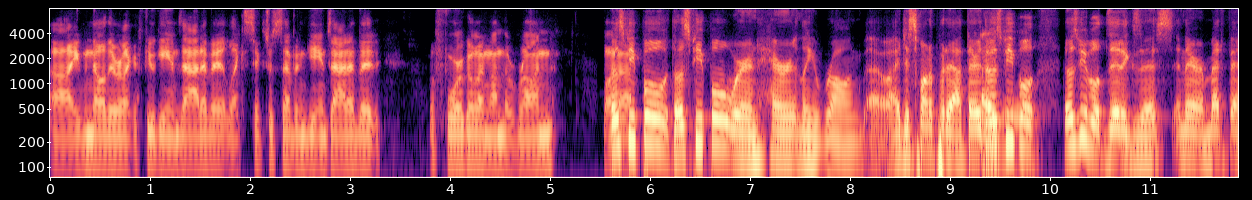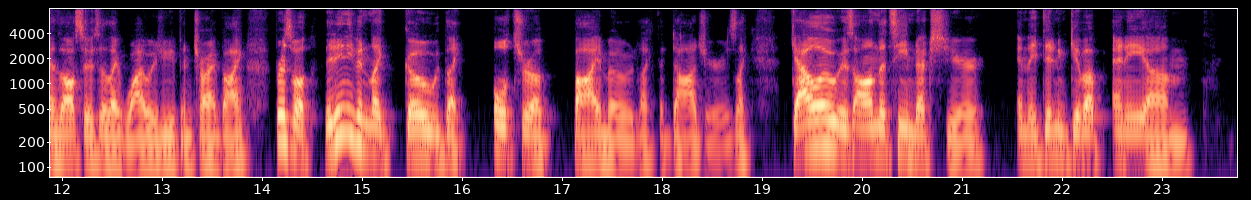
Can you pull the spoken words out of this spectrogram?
uh, even though they were like a few games out of it, like six or seven games out of it before going on the run. But, those uh, people, those people were inherently wrong, though. I just want to put it out there. Those people, those people did exist, and there are Met fans also. So, like, why would you even try buying? First of all, they didn't even like go like ultra buy mode like the Dodgers. Like, Gallo is on the team next year, and they didn't give up any um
